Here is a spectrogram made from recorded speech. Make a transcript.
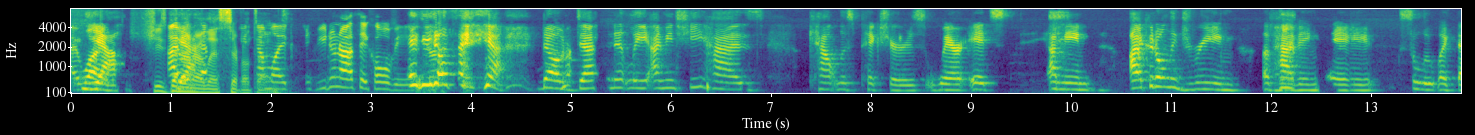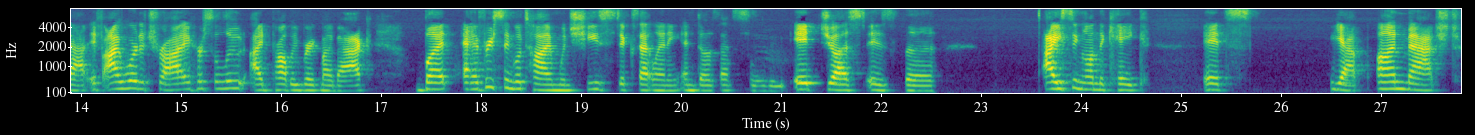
I was. Yeah. She's been I on was our list several times. I'm like, if you do not say Colby, If you don't say, yeah, no, definitely. I mean, she has countless pictures where it's, I mean, I could only dream of having a salute like that. If I were to try her salute, I'd probably break my back. But every single time when she sticks that landing and does that salute, it just is the icing on the cake. It's, yeah, unmatched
